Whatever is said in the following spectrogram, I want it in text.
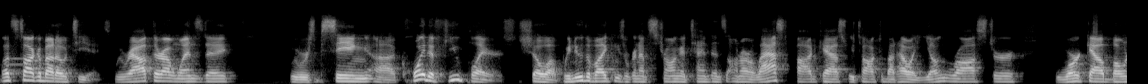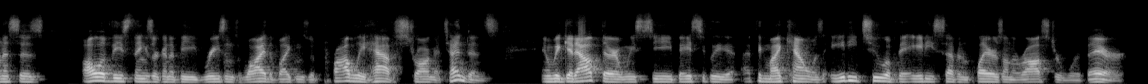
let's talk about OTAs. We were out there on Wednesday we were seeing uh, quite a few players show up. We knew the Vikings were going to have strong attendance. On our last podcast, we talked about how a young roster, workout bonuses, all of these things are going to be reasons why the Vikings would probably have strong attendance. And we get out there and we see basically, I think my count was 82 of the 87 players on the roster were there.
